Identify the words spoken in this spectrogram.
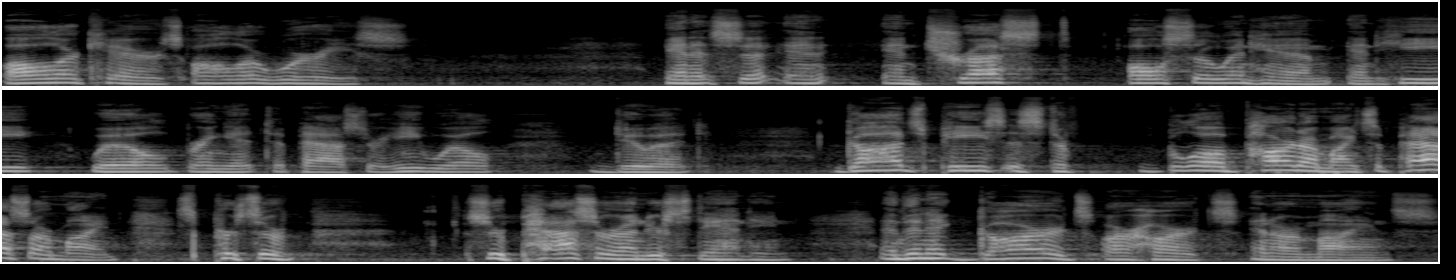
All our cares, all our worries. And, it's, and, and trust also in Him, and He will bring it to pass, or He will do it. God's peace is to blow apart our minds, surpass our mind, surpass our understanding. And then it guards our hearts and our minds.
